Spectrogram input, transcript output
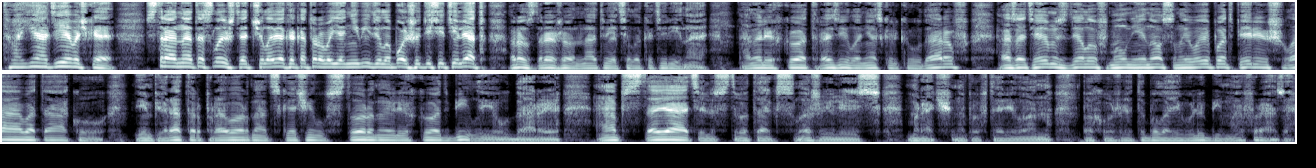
«Твоя девочка! Странно это слышать от человека, которого я не видела больше десяти лет!» — раздраженно ответила Катерина. Она легко отразила отразила несколько ударов, а затем, сделав молниеносный выпад, перешла в атаку. Император проворно отскочил в сторону и легко отбил ее удары. «Обстоятельства так сложились», — мрачно повторил он. Похоже, это была его любимая фраза.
